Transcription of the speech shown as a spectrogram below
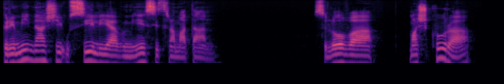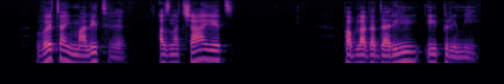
прими наши усилия в месяц Рамадан». Слово «машкура» в этой молитве означает «поблагодари и прими».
